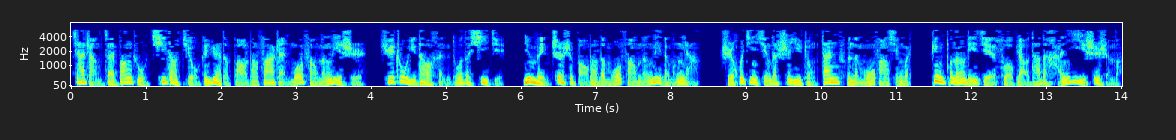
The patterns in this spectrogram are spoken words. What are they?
家长在帮助七到九个月的宝宝发展模仿能力时，需注意到很多的细节，因为这是宝宝的模仿能力的萌芽。只会进行的是一种单纯的模仿行为，并不能理解所表达的含义是什么。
